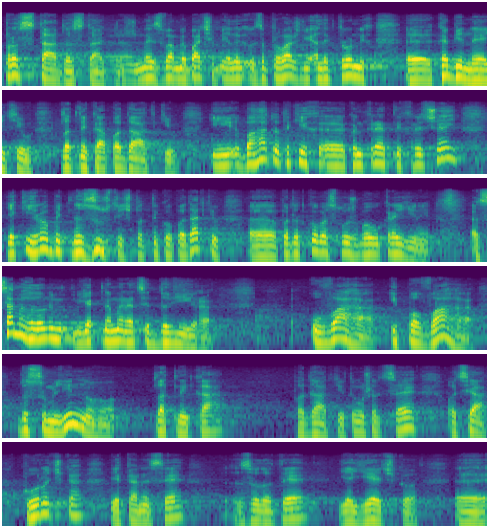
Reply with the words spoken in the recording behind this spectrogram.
проста достатньо. Ми з вами бачимо запровадження електронних е, кабінетів платника податків і багато таких е, конкретних речей, які робить назустріч платнику податків е, податкова служба України. Саме головним, як на мене, це довіра, увага і повага до сумлінного платника податків, тому що це оця курочка, яка несе золоте яєчко. Е,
